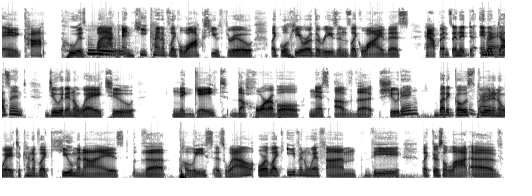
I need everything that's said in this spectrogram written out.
a cop who is black Mhm. and he kind of like walks you through like well here are the reasons like why this happens and it and Right. it doesn't do it in a way to negate the horribleness of the shooting but it goes through it in a way to kind of like humanize the police as well. Or like even with um the like there's a lot of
